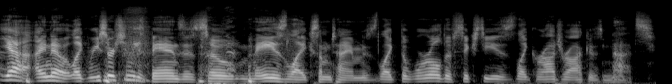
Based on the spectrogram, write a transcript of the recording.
yeah, I know. Like researching these bands is so maze-like sometimes. Like the world of '60s like garage rock is nuts.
